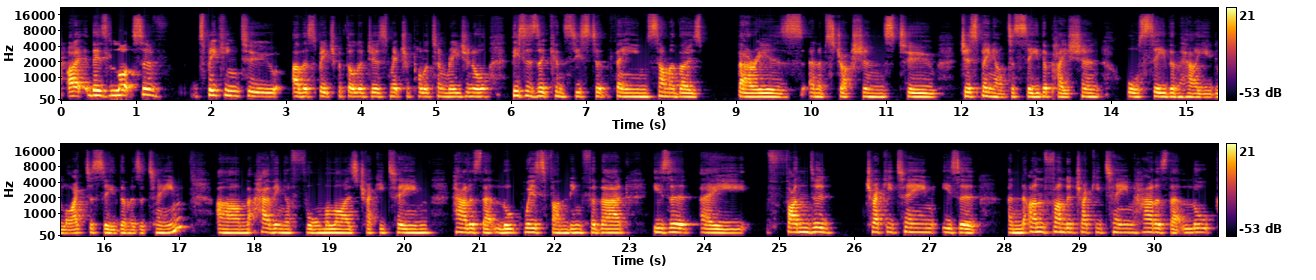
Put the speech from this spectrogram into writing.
Uh, there's lots of speaking to other speech pathologists, metropolitan, regional, this is a consistent theme. Some of those barriers and obstructions to just being able to see the patient or see them how you'd like to see them as a team. Um, having a formalized tracky team, how does that look? Where's funding for that? Is it a funded tracky team? Is it an unfunded tracky team? How does that look?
